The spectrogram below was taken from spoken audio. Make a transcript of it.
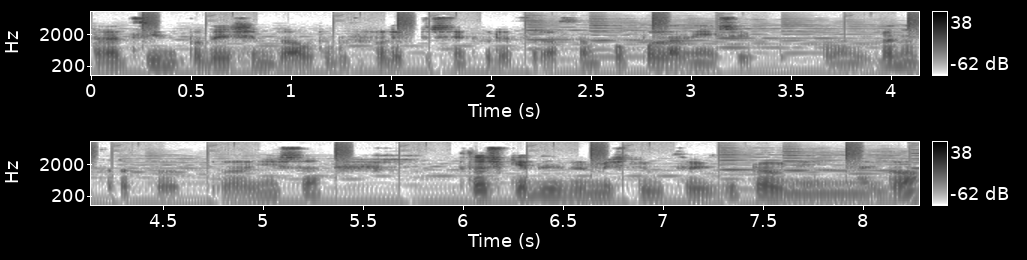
tradycyjnym podejściem do autobusów elektrycznych, które coraz są popularniejsze i będą coraz popularniejsze, ktoś kiedyś wymyślił coś zupełnie innego,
